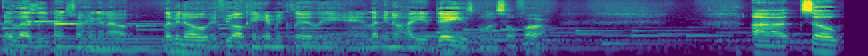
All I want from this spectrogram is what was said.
Hey, Leslie, thanks for hanging out. Let me know if you all can hear me clearly and let me know how your day is going so far. Uh, so,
